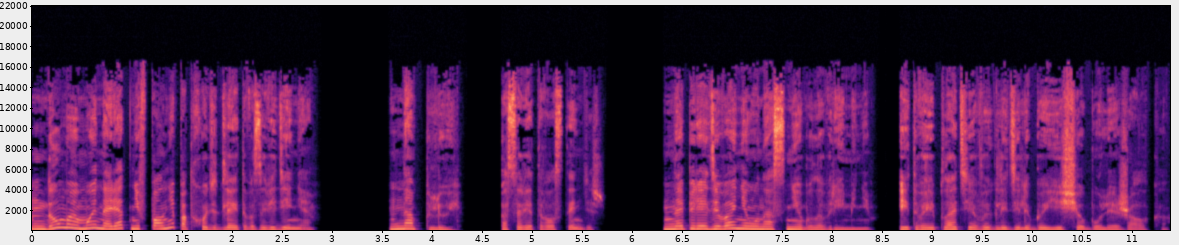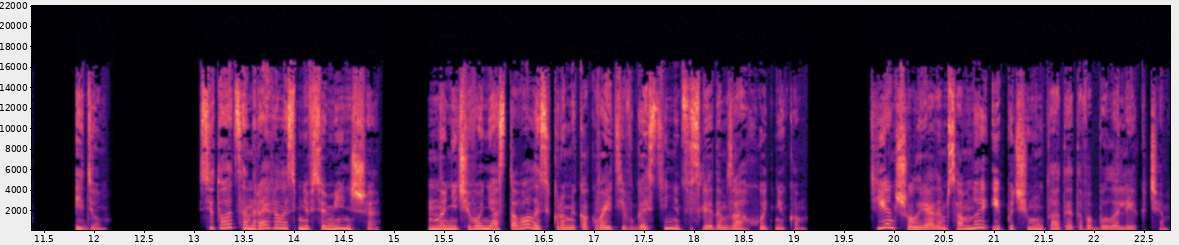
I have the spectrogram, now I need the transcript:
«Думаю, мой наряд не вполне подходит для этого заведения». «Наплюй», — посоветовал Стэндиш. «На переодевание у нас не было времени, и твои платья выглядели бы еще более жалко. Идем». Ситуация нравилась мне все меньше, но ничего не оставалось, кроме как войти в гостиницу следом за охотником. Тьен шел рядом со мной, и почему-то от этого было легче.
